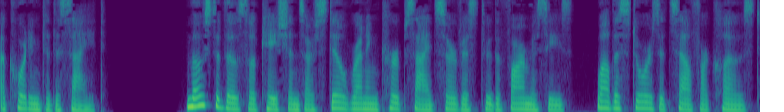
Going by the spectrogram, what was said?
according to the site. Most of those locations are still running curbside service through the pharmacies, while the stores itself are closed.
